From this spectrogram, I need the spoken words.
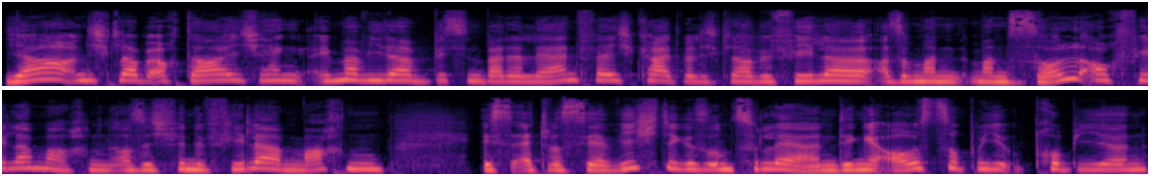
Ja, und ich glaube auch da, ich hänge immer wieder ein bisschen bei der Lernfähigkeit, weil ich glaube, Fehler, also man, man soll auch Fehler machen. Also ich finde, Fehler machen ist etwas sehr Wichtiges, um zu lernen, Dinge auszuprobieren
